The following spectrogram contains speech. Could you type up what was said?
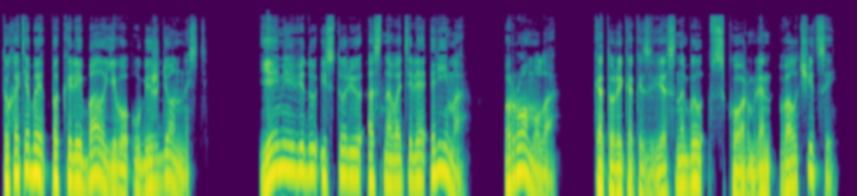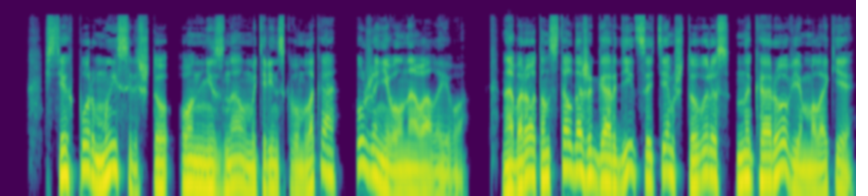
то хотя бы поколебал его убежденность. Я имею в виду историю основателя Рима, Ромула, который, как известно, был вскормлен волчицей. С тех пор мысль, что он не знал материнского молока, уже не волновала его. Наоборот, он стал даже гордиться тем, что вырос на коровьем молоке.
